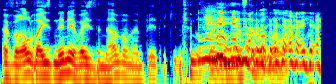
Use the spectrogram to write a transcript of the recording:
En vooral, wat is, nee, nee, wat is de naam van mijn petekind? Dat is mijn beste van al. ja.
